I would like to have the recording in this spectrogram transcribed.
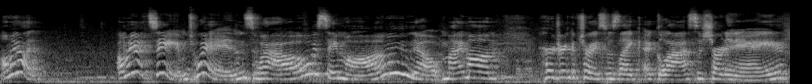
Oh my god. Oh my god, same. Twins. Wow. Same mom. No, my mom, her drink of choice was like a glass of Chardonnay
